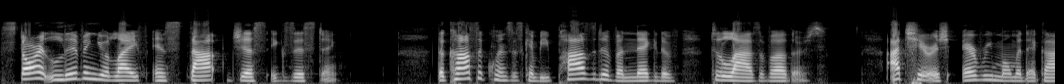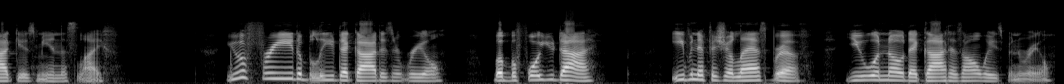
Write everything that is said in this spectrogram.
Start living your life and stop just existing. The consequences can be positive or negative to the lives of others. I cherish every moment that God gives me in this life. You're free to believe that God isn't real, but before you die, even if it's your last breath, you will know that God has always been real.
